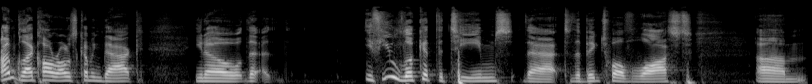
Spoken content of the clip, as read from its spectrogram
I'm glad Colorado's coming back. You know, the if you look at the teams that the Big 12 lost um,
